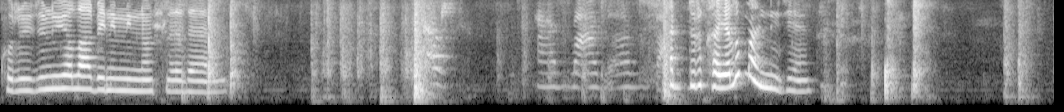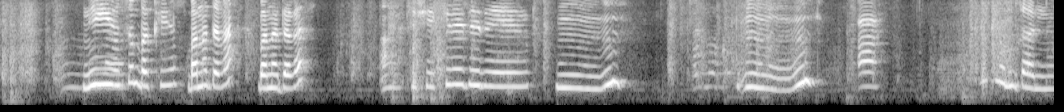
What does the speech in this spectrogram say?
Kuru üzüm yiyorlar benim minnoşlarım. Hadi Duru kayalım mı anneciğim? Ne yiyorsun bakayım? Bana da ver. Bana da ver. Ay teşekkür ederim. Hmm. Hmm. Da anne.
